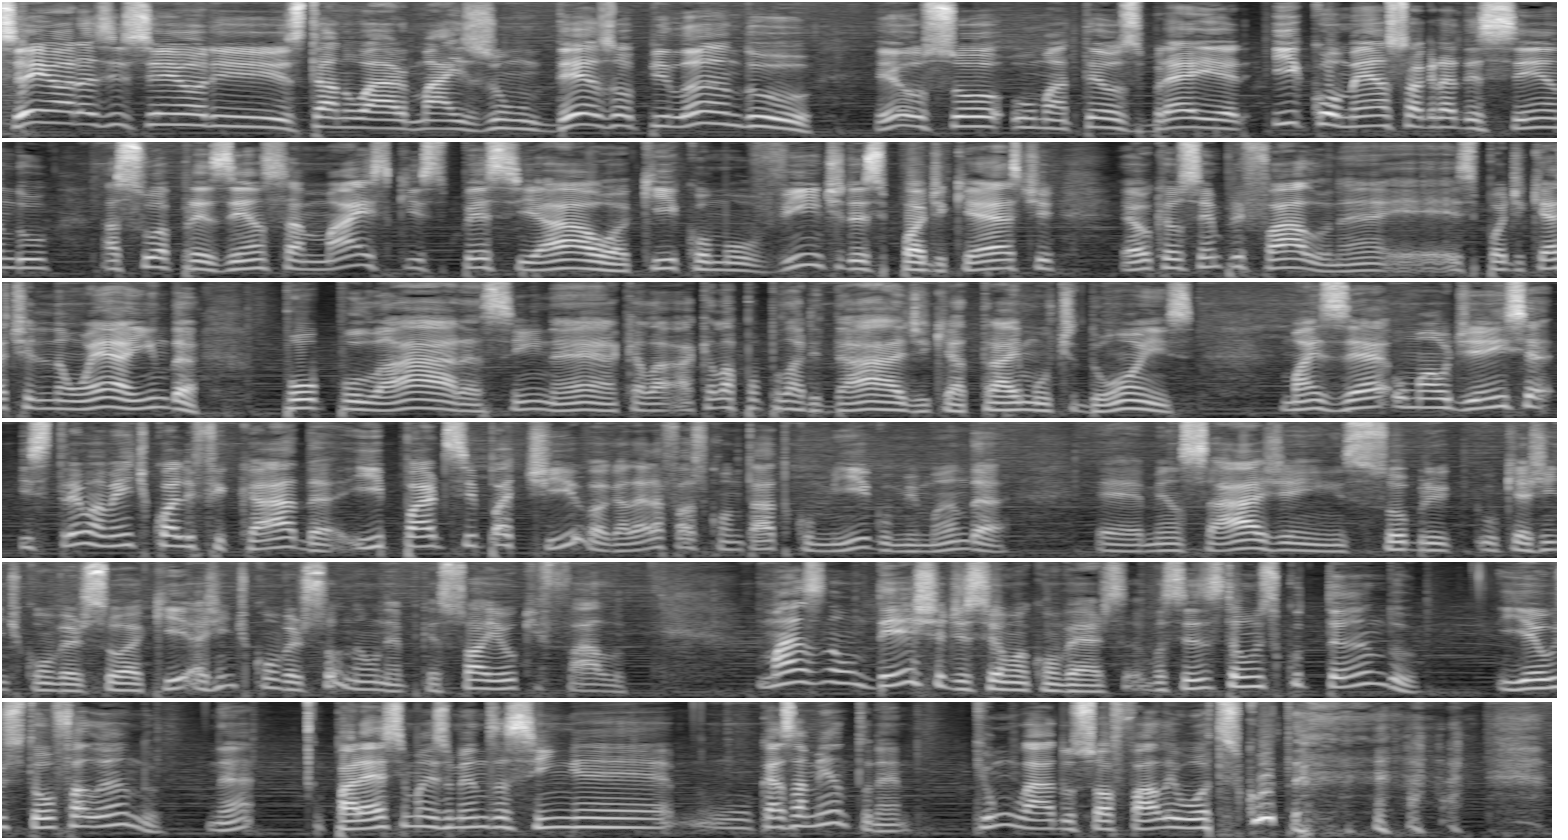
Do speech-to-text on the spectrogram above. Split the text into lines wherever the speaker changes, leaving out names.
Senhoras e senhores, está no ar mais um Desopilando. Eu sou o Matheus Breyer e começo agradecendo a sua presença mais que especial aqui como ouvinte desse podcast. É o que eu sempre falo, né? Esse podcast ele não é ainda popular assim, né? Aquela, aquela popularidade que atrai multidões, mas é uma audiência extremamente qualificada e participativa. A galera faz contato comigo, me manda é, mensagens sobre o que a gente conversou aqui. A gente conversou não, né? Porque é só eu que falo. Mas não deixa de ser uma conversa. Vocês estão escutando e eu estou falando, né? Parece mais ou menos assim é, um casamento, né? Que um lado só fala e o outro escuta.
